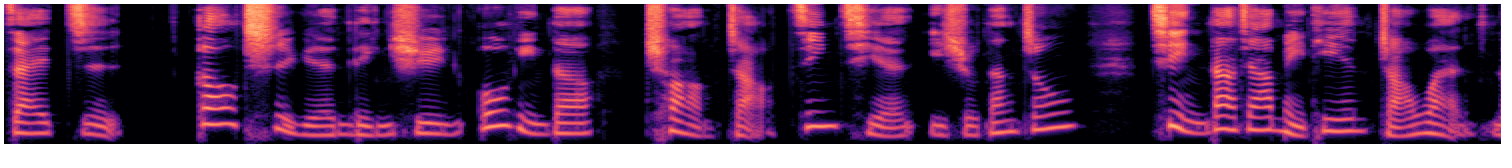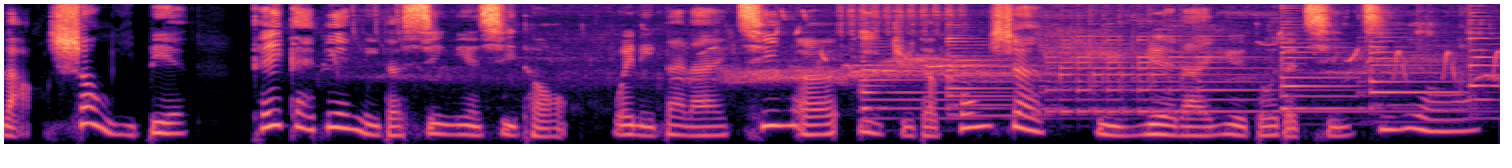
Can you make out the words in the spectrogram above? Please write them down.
摘自高次元灵讯欧林的《创造金钱》一书当中，请大家每天早晚朗诵一遍，可以改变你的信念系统。为你带来轻而易举的丰盛与越来越多的奇迹哦！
